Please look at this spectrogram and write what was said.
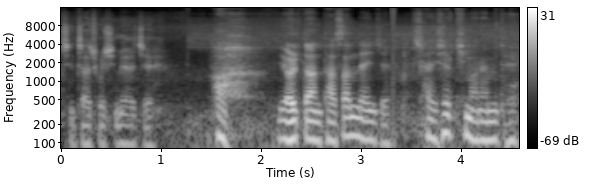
진짜 조심해야지 하 열단 다 쌌네 이제. 차에 실기만 하면 돼.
